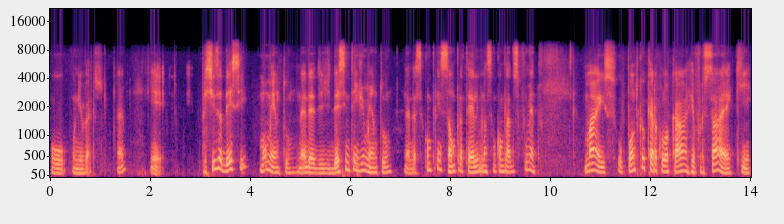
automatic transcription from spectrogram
o universo. Né? E precisa desse momento, né, de, desse entendimento, né, dessa compreensão para ter a eliminação completa do sofrimento. Mas o ponto que eu quero colocar, reforçar, é que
